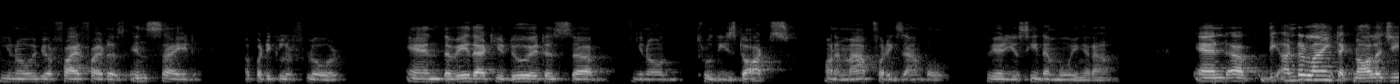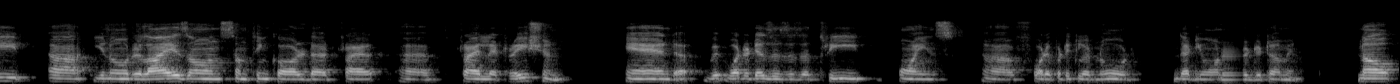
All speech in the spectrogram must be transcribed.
you know, your firefighters inside a particular floor, and the way that you do it is, uh, you know, through these dots on a map, for example, where you see them moving around. And uh, the underlying technology, uh, you know, relies on something called uh, tri uh, trilateration. And uh, what it is is, is a three points uh, for a particular node that you want to determine. Now,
